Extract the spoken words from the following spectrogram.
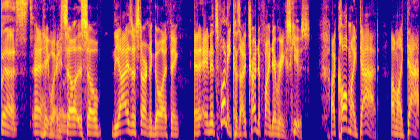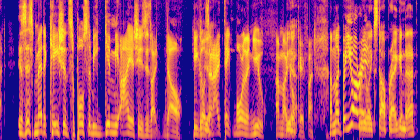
best. Anyway, so so the eyes are starting to go. I think, and, and it's funny because I tried to find every excuse. I called my dad. I'm like, Dad, is this medication supposed to be giving me eye issues? He's like, No. He goes, Yeah. and I take more than you. I'm like, Yeah. okay, fine. I'm like, but you Were already you like, stop bragging, Dad?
